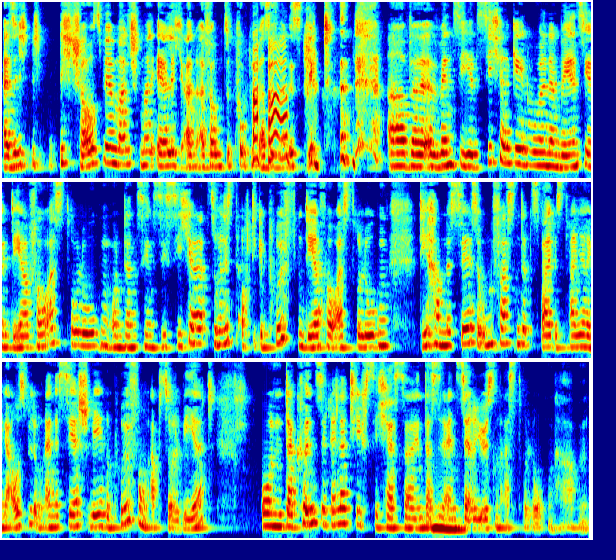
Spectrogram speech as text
Also ich, ich, ich schaue es mir manchmal ehrlich an, einfach um zu gucken, was es alles gibt. Aber äh, wenn Sie jetzt sicher gehen wollen, dann wählen Sie einen DAV-Astrologen und dann sind Sie sicher, zumindest auch die geprüften DAV-Astrologen, die haben eine sehr, sehr umfassende zwei- bis dreijährige Ausbildung und eine sehr schwere Prüfung absolviert. Und da können Sie relativ sicher sein, dass Sie einen mhm. seriösen Astrologen haben.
